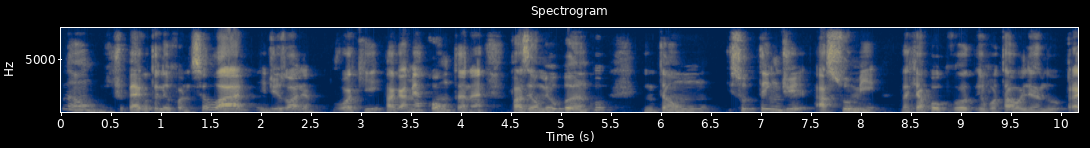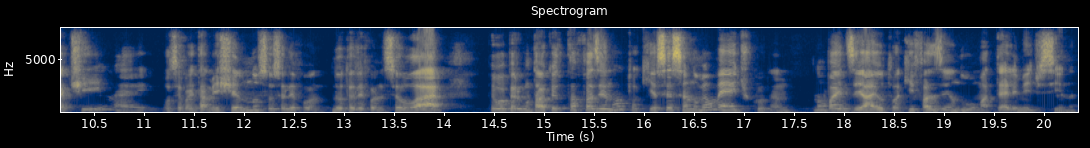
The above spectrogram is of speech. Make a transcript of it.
Não, a gente pega o telefone celular e diz, olha, vou aqui pagar minha conta, né? Fazer o meu banco. Então, isso tende a sumir. Daqui a pouco eu vou estar olhando para ti, né? Você vai estar mexendo no seu telefone, no telefone celular. Eu vou perguntar o que tu está fazendo. eu estou aqui acessando o meu médico. Né? Não vai dizer, ah, eu estou aqui fazendo uma telemedicina.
